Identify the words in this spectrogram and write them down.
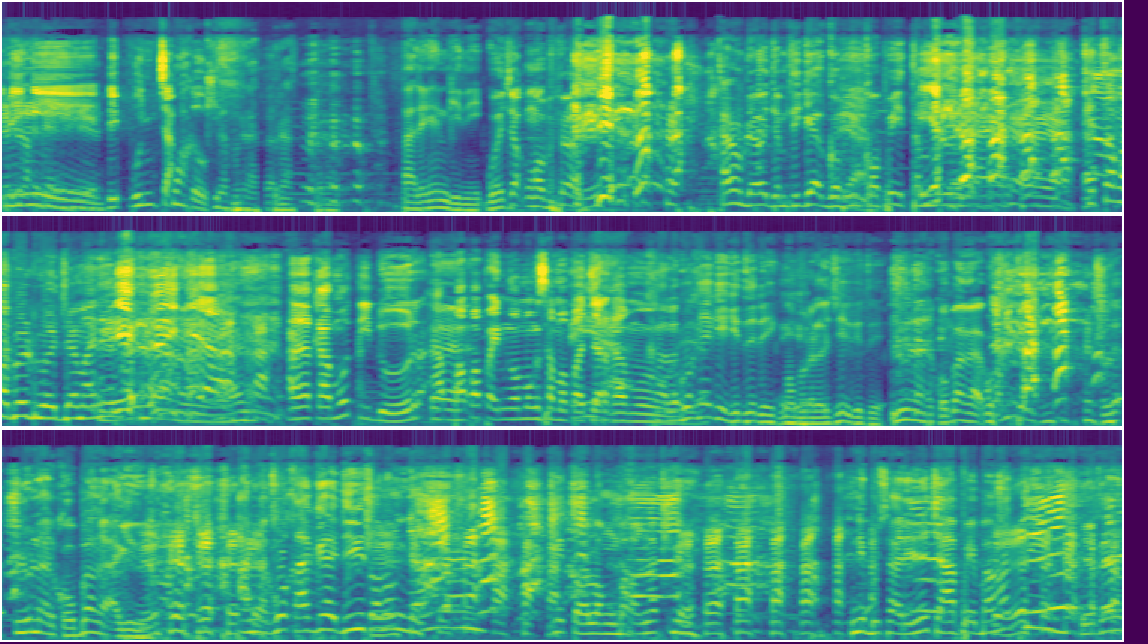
dingin di puncak Wah tuh. gila berat berat berat Palingan gini Gue ajak ngobrol Kan udah jam 3 Gue beli kopi hitam Iya. dulu ya. Kita ngobrol 2 jam aja Iya, iya. Eh, kamu tidur, apa-apa pengen ngomong sama pacar Iya, kamu. Kalau gue kayak gitu deh Ngobrol aja gitu Lu narkoba gak? Gue gitu Lu narkoba gak gitu Anak gue kagak Jadi tolong jangan Ini tolong banget nih Ini Bu Sarinnya capek banget nih Ya kan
